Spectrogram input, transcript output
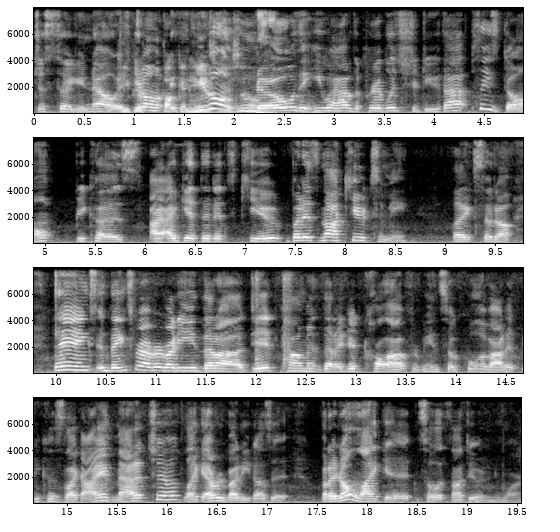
just so you know, if Keep you don't, if you don't know that you have the privilege to do that, please don't because I, I get that it's cute, but it's not cute to me. Like so, don't. Thanks and thanks for everybody that uh did comment that I did call out for being so cool about it because like I ain't mad at you. Like everybody does it, but I don't like it, so let's not do it anymore.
